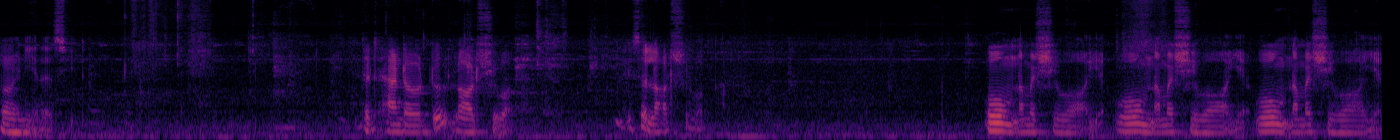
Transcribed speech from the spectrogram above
no any other seed. That hand over to Lord Shiva. It's a Lord Shiva. Om Namah Shivaya. Om Namah Shivaya. Om Namah Shivaya.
